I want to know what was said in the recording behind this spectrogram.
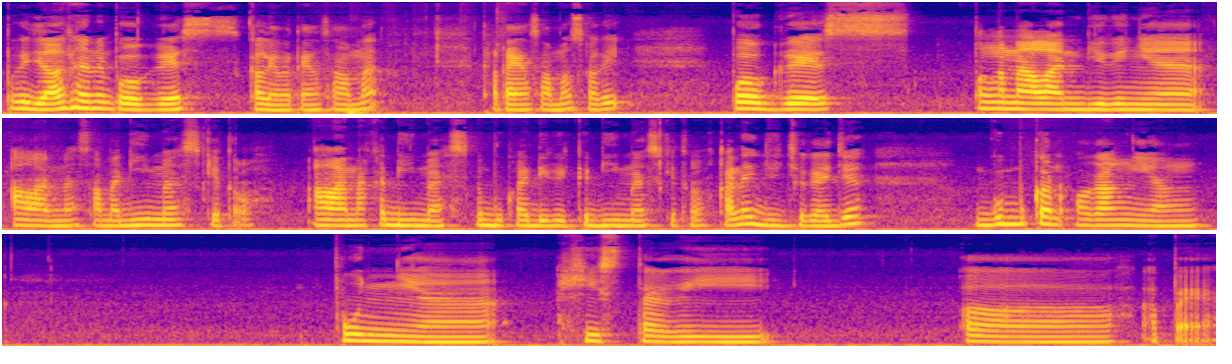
perjalanan progres kalimat yang sama kata yang sama sorry. Progres pengenalan dirinya Alana sama Dimas gitu loh. Alana ke Dimas ngebuka diri ke Dimas gitu karena jujur aja gue bukan orang yang punya history uh, apa ya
